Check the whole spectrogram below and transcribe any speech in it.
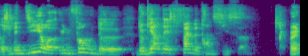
euh, je vais dire, une forme de, de guerre d'Espagne de 36 oui,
